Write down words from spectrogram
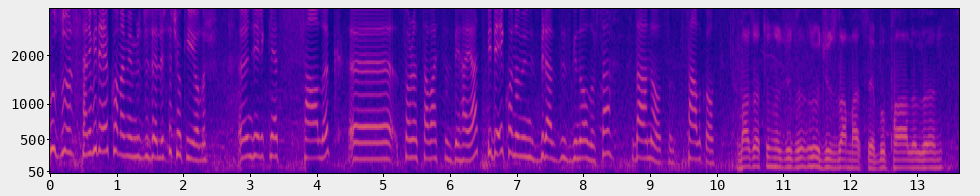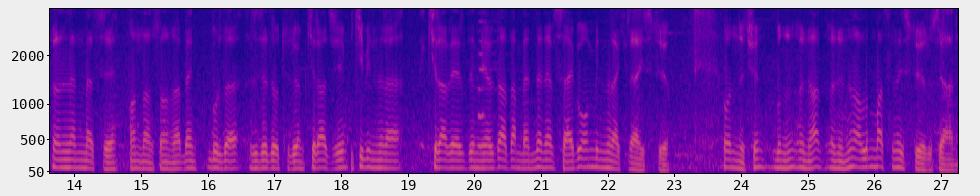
huzur, hani bir de ekonomimiz düzelirse çok iyi olur. Öncelikle sağlık, e, sonra savaşsız bir hayat. Bir de ekonomimiz biraz düzgün olursa daha ne olsun, sağlık olsun. Mazotun ucuz- ucuzlaması, bu pahalılığın önlenmesi. Ondan sonra ben burada Rize'de oturuyorum, kiracıyım. 2000 lira kira verdiğim yerde adam benden ev sahibi 10 bin lira kira istiyor. Onun için bunun önü, önünün alınmasını istiyoruz yani.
